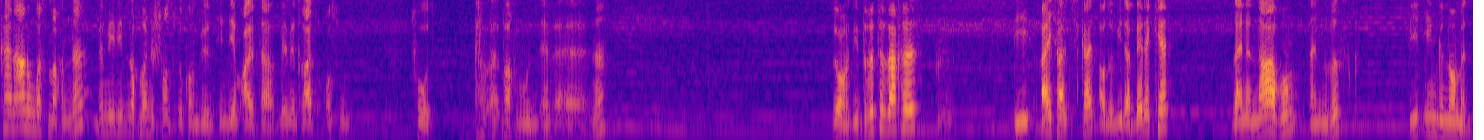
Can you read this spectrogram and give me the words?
keine Ahnung was machen, ne? wenn wir wieder nochmal eine Chance bekommen würden in dem Alter, wenn wir gerade aus dem Tod wach wurden. Äh, äh, ne? So, die dritte Sache ist die Reichhaltigkeit, also wieder Bereket. Seine Nahrung, sein Risk wird ihm genommen.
